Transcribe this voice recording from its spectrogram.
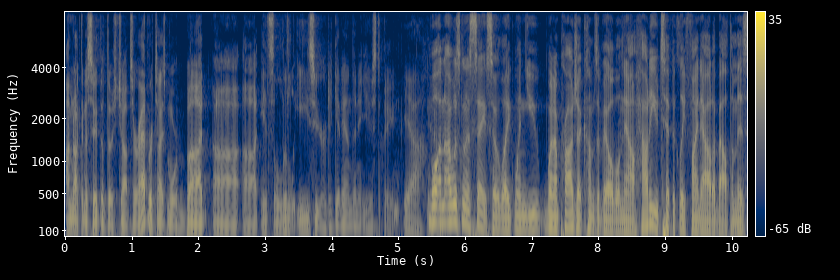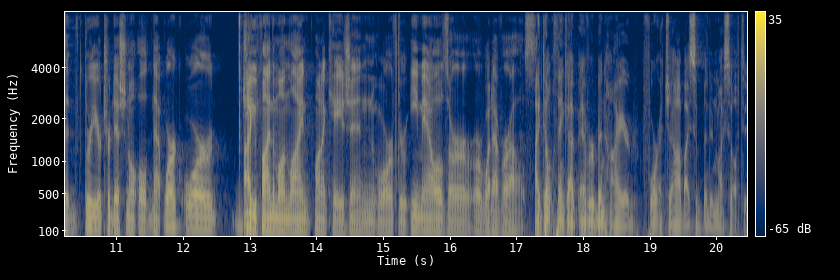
I'm not going to say that those jobs are advertised more, but uh, uh, it's a little easier to get in than it used to be. Yeah. Well, and I was going to say, so like when you when a project comes available now, how do you typically find out about them? Is it through your traditional old network, or do you find them online on occasion, or through emails, or or whatever else? I don't think I've ever been hired for a job I submitted myself to,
